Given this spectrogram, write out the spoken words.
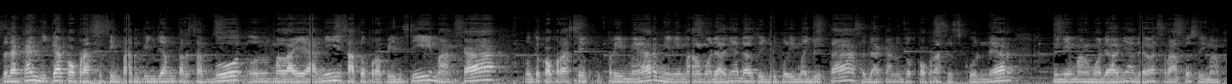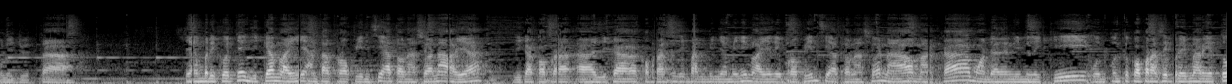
Sedangkan jika koperasi simpan pinjam tersebut melayani satu provinsi, maka untuk operasi primer minimal modalnya adalah 75 juta, sedangkan untuk operasi sekunder minimal modalnya adalah 150 juta. Yang berikutnya jika melayani antar provinsi atau nasional ya. Jika kopra, uh, jika koperasi simpan pinjam ini melayani provinsi atau nasional, maka modal yang dimiliki untuk koperasi primer itu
